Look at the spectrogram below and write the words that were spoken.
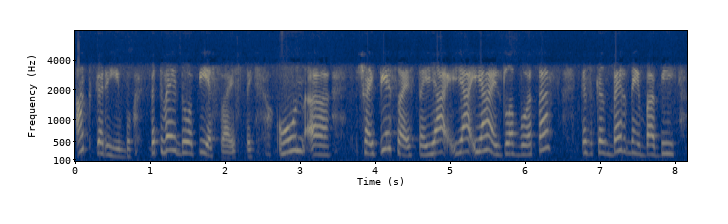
atkarību, bet veido piesaisti. Un uh, šai piesaistei jā, jā, jāizlabo tas, kas, kas bērnībā bija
